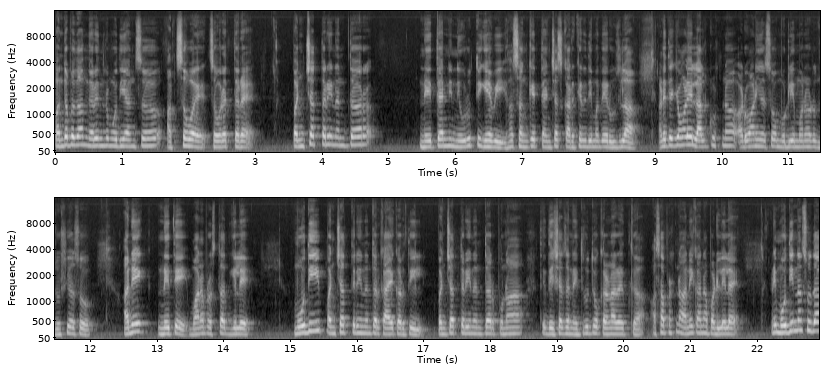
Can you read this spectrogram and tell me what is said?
पंतप्रधान नरेंद्र मोदी यांचं आजचं वय चौऱ्याहत्तर आहे. पंच्याहत्तरीनंतर नेत्यांनी निवृत्ती घ्यावी हा संकेत त्यांच्याच कारकिर्दीमध्ये रुजला. आणि त्याच्यामुळे लालकृष्ण अडवाणी असो मुरली मनोहर जोशी असो अनेक नेते वानप्रस्थात गेले. मोदी पंच्याहत्तरीनंतर काय करतील? पंच्याहत्तरीनंतर पुन्हा ते देशाचं नेतृत्व करणार आहेत का? असा प्रश्न अनेकांना पडलेला आहे. आणि मोदींना सुद्धा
